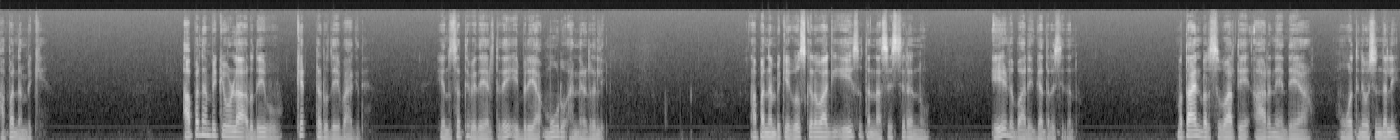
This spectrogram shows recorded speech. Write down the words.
ಅಪನಂಬಿಕೆ. ಅಪನಂಬಿಕೆಯುಳ್ಳ ಹೃದಯವು ಕೆಟ್ಟ ಹೃದಯವಾಗಿದೆ ಎಂದು ಸತ್ಯವೇದ ಹೇಳ್ತದೆ, ಇಬ್ರಿಯ ಮೂರು ಹನ್ನೆರಡರಲ್ಲಿ. ಅಪನಂಬಿಕೆಗೋಸ್ಕರವಾಗಿ ಏಸು ತನ್ನ ಶಿಷ್ಯರನ್ನು ಏಳು ಬಾರಿ ಗದರಿಸಿದನು. ಮತಾಯನ್ ಬರೆಸುವಾರ್ತೆ ಆರನೇ ದೇಹ ಮೂವತ್ತನೇ ವರ್ಷದಲ್ಲಿ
